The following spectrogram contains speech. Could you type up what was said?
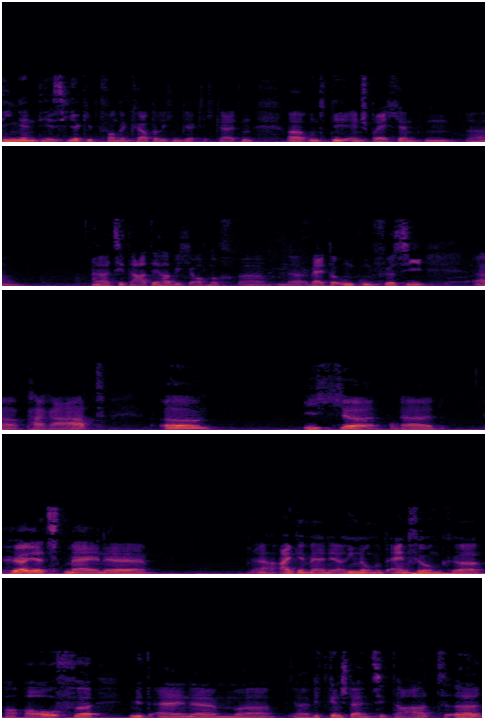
Dingen, die es hier gibt, von den körperlichen Wirklichkeiten. und die entsprechenden Zitate habe ich auch noch weiter unten für Sie parat. ich höre jetzt meine allgemeine Erinnerung und Einführung auf mit einem äh, Wittgenstein-Zitat, äh,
